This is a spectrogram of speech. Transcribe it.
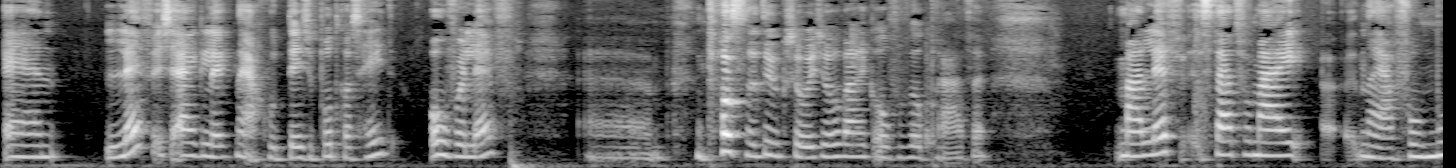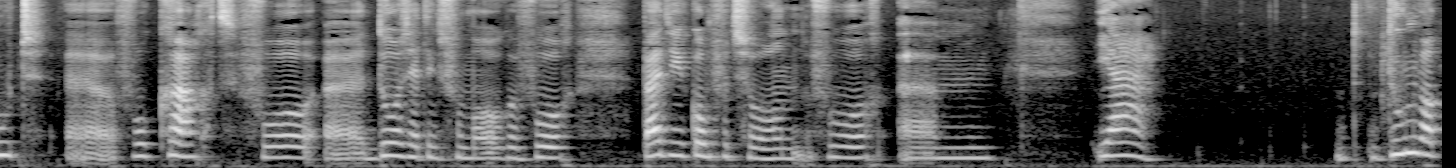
En lef is eigenlijk, nou ja goed, deze podcast heet Over Lef. Um, dat is natuurlijk sowieso waar ik over wil praten. Maar lef staat voor mij uh, nou ja, voor moed, uh, voor kracht, voor doorzettingsvermogen, voor buiten je comfortzone, voor um, ja, doen wat,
